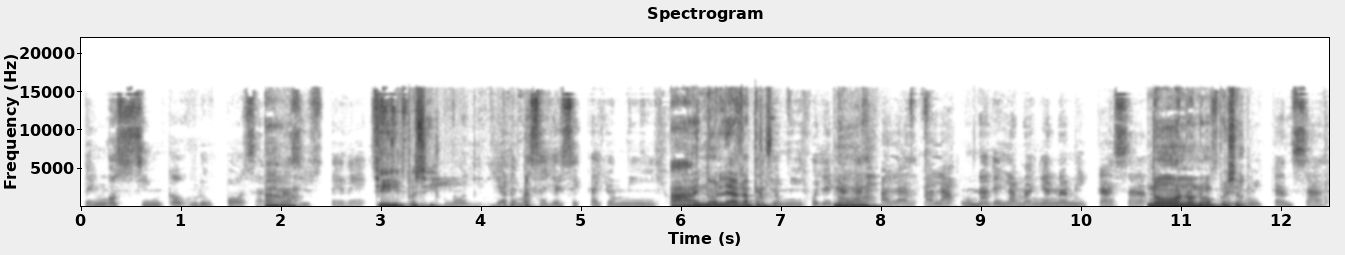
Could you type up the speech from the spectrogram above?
tengo cinco grupos, además Ajá. de ustedes. Sí, pues sí. No, y, y además ayer se cayó mi hijo. Ay, no le haga, Cayó profa. mi hijo, llegué No, a, la, no. a, la, a la una de la mañana a mi casa. No, no, no, Estoy pues muy cansada.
